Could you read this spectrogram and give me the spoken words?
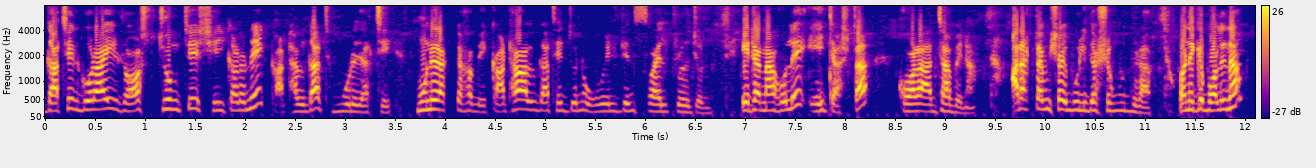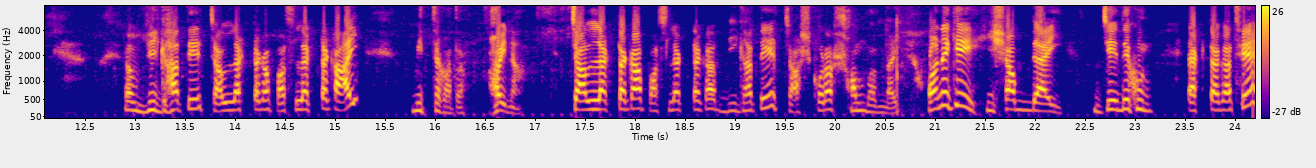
গাছের গোড়ায় রস জমছে, সেই কারণে কাঁঠাল গাছ মরে যাচ্ছে। মনে রাখতে হবে, কাঁঠাল গাছের জন্য ওয়েলডেন সয়েল প্রয়োজন। এটা না হলে এই চাষটা করা যাবে না। আর একটা বিষয় বলি দর্শক বন্ধুরা, অনেকে বলে না, বিঘাতে চার লাখ টাকা, পাঁচ লাখ টাকা আয়, মিথ্যা কথা। হয় না। চার লাখ টাকা, পাঁচ লাখ টাকা বিঘাতে চাষ করা সম্ভব নয়। অনেকে হিসাব দেয় যে, দেখুন, একটা গাছে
